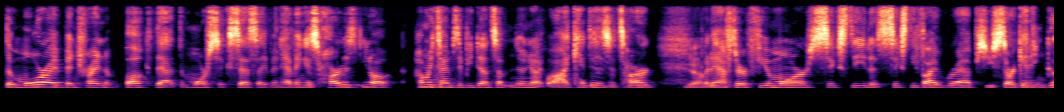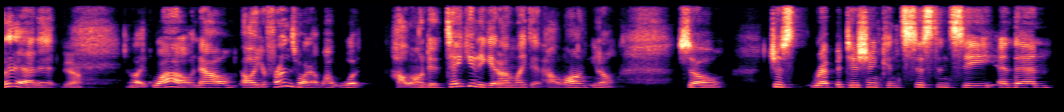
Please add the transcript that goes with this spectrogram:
the more I've been trying to buck that, the more success I've been having. As hard as, you know, how many times have you done something new and you're like, well, I can't do this, it's hard. Yeah. But after a few more 60 to 65 reps, you start getting good at it. Yeah. You're like, wow, now all your friends want what, what how long did it take you to get on LinkedIn? How long, you know? So just repetition, consistency, and then,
